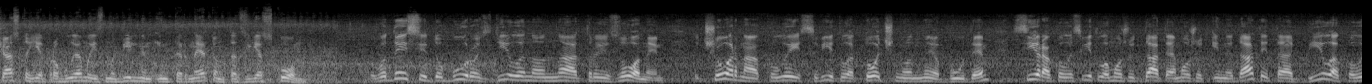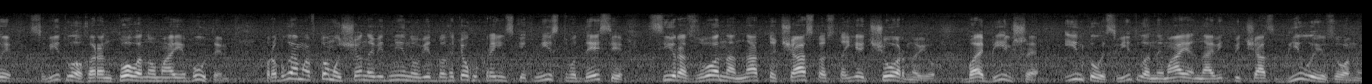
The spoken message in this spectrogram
часто є проблеми із мобільним інтернетом та зв'язком. В Одесі добу розділено на три зони. Чорна, коли світла точно не буде, сіра, коли світло можуть дати, а можуть і не дати, та біла, коли світло гарантовано має бути. Проблема в тому, що на відміну від багатьох українських міст в Одесі сіра зона надто часто стає чорною, ба більше інколи світла немає навіть під час білої зони.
